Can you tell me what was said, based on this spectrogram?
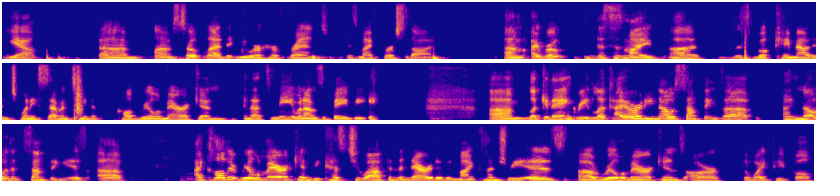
Yeah, um, I'm so glad that you were her friend. Is my first thought. Um, I wrote this is my uh, this book came out in 2017. It's called Real American, and that's me when I was a baby, um, looking angry. Look, I already know something's up. I know that something is up. I called it Real American because too often the narrative in my country is uh, real Americans are the white people,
